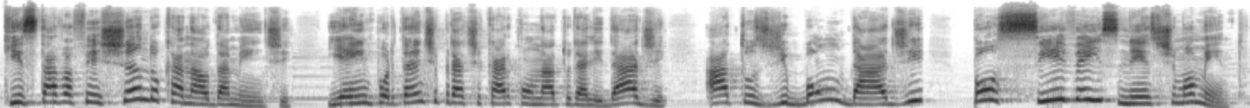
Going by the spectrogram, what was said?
que estava fechando o canal da mente. E é importante praticar com naturalidade atos de bondade possíveis neste momento.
